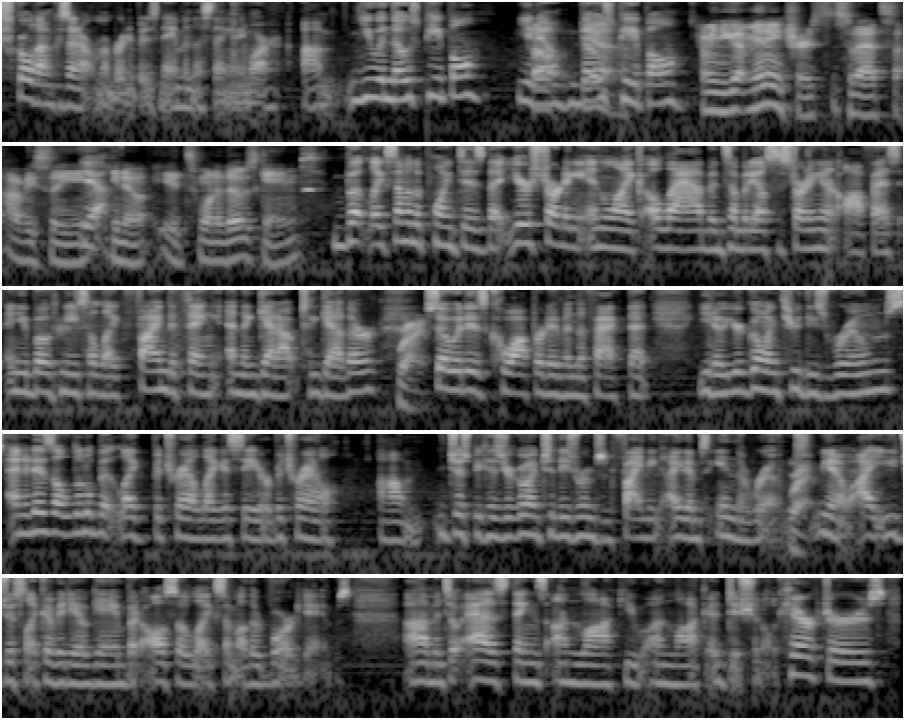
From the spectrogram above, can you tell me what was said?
scroll down because I don't remember anybody's name in this thing anymore. Um, you and those people. You know, Oh, those yeah. people. I mean, you got miniatures, so that's obviously Yeah. you know it's one of those games. But like some of the point is that you're starting in like a lab and somebody else is starting in an office and you both need to like find a thing and then get out together. Right. So it is cooperative in the fact that, you know, you're going through these rooms and it is a little bit like Betrayal Legacy or Betrayal. Um, just because you're going to these rooms and finding items in the rooms, Right. you know, i.e., just like a video game, but also like some other board games. Um, and so as things unlock, you unlock additional characters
